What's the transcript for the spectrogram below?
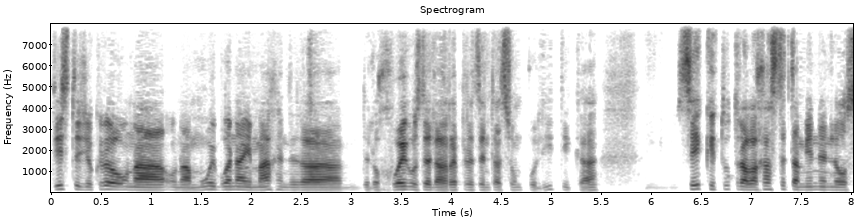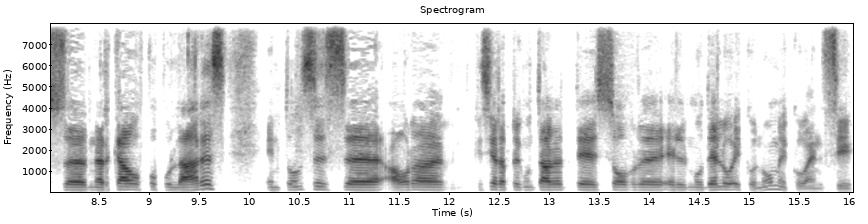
diste, yo creo, una, una muy buena imagen de, de, los juegos de la representación política. Sé que tú trabajaste también en los eh, mercados populares, entonces eh, ahora quisiera preguntarte sobre el modelo económico en sí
